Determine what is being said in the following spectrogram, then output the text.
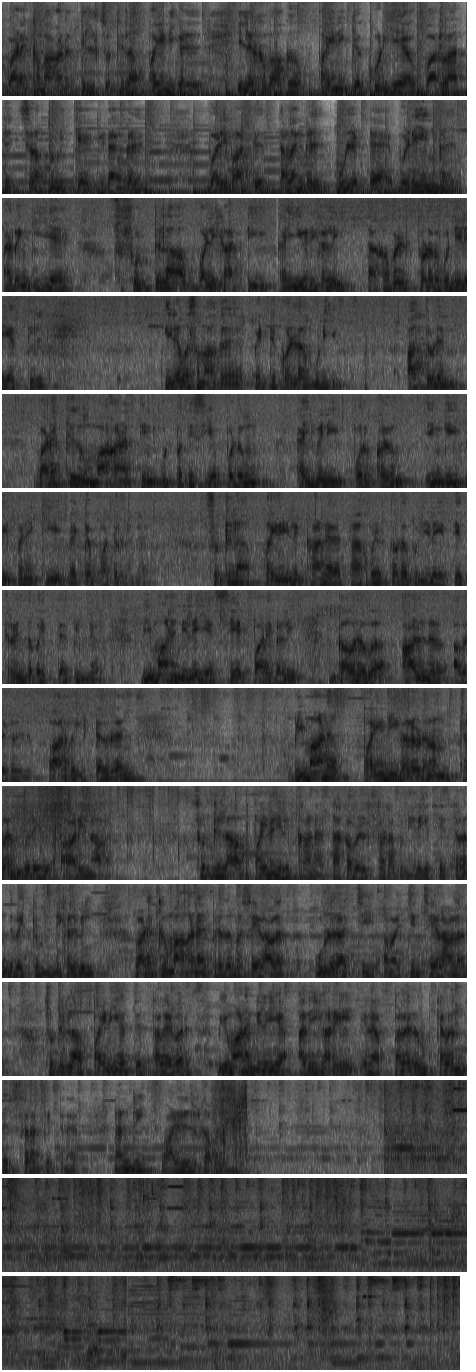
வடக்கு மாகாணத்தில் சுற்றுலா பயணிகள் இலகுவாக பயணிக்கக்கூடிய வரலாற்று சிறப்புமிக்க இடங்கள் வழிபாட்டு தலங்கள் உள்ளிட்ட விடயங்கள் அடங்கிய சுற்றுலா வழிகாட்டி கையேடுகளை தகவல் தொடர்பு நிலையத்தில் இலவசமாக பெற்றுக்கொள்ள முடியும். அத்துடன் வடக்கு மாகாணத்தின் உற்பத்தி செய்யப்படும் கைவினைப் பொருட்களும் இங்கு விற்பனைக்கு வைக்கப்பட்டுள்ளன. சுற்றுலா பயணிகளுக்கான தகவல் தொடர்பு நிலையத்தை திறந்து வைத்த பின்னர் விமான நிலைய செயற்பாடுகளை கௌரவ ஆளுநர் அவர்கள் பார்வையிட்டதுடன் விமான பயணிகளுடனும் கலந்துரை ஆடினார் சுற்றுலா பயணிகளுக்கான தகவல் தொடர்பு நிலையத்தை திறந்து வைக்கும் நிகழ்வில் வடக்கு மாகாண பிரதம செயலாளர் உள்ளூராட்சி அமைச்சின் செயலாளர் சுற்றுலா பயணியத்தின் தலைவர் விமான நிலைய அதிகாரிகள் என பலரும் கலந்து சிறப்பித்தனர். நன்றி வாழ்க வளம்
